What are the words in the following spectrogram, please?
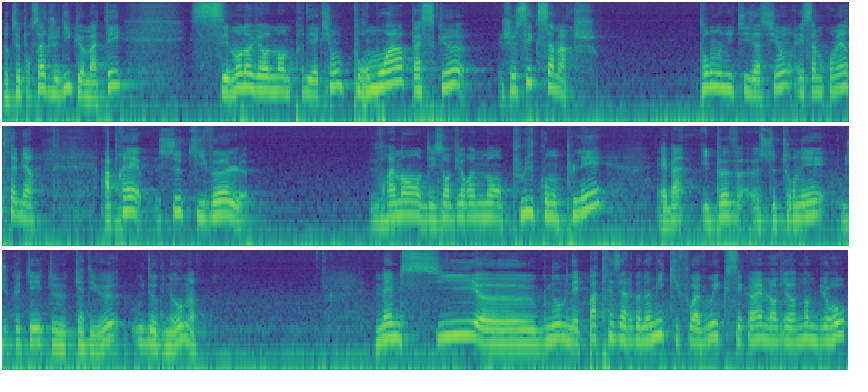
Donc c'est pour ça que je dis que Maté, c'est mon environnement de prédilection pour moi parce que je sais que ça marche pour mon utilisation et ça me convient très bien. Après, ceux qui veulent vraiment des environnements plus complets, eh ben, ils peuvent euh, se tourner du côté de KDE ou de GNOME. Même si euh, GNOME n'est pas très ergonomique, il faut avouer que c'est quand même l'environnement de bureau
